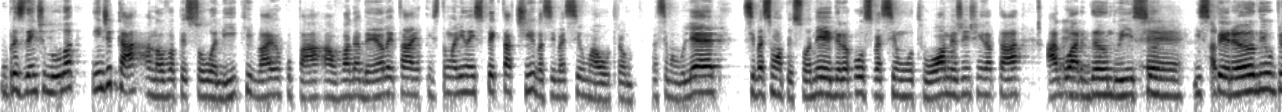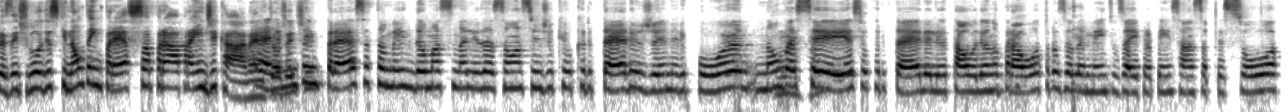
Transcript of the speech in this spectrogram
o presidente Lula indicar a nova pessoa ali que vai ocupar a vaga dela e tá, estão ali na expectativa se vai ser uma outra, vai ser uma mulher, se vai ser uma pessoa negra ou se vai ser um outro homem. A gente ainda está aguardando é, isso, é, esperando. A... E o presidente Lula disse que não tem pressa para indicar, né? É, então, ele gente... não tem pressa, também deu uma sinalização assim de que o critério gênero e cor não uhum. vai ser esse o critério. Ele está olhando para outros elementos aí para pensar nessa pessoa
